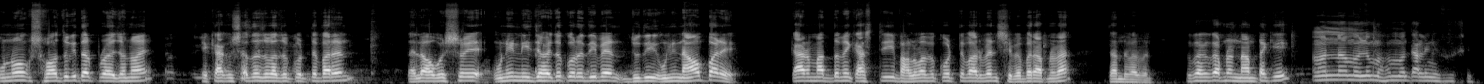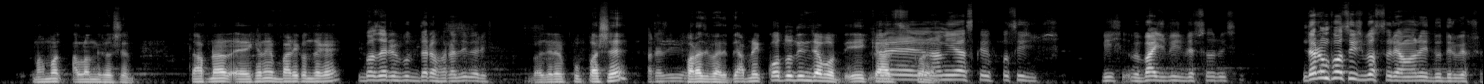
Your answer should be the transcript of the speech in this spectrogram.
কোনো সহযোগিতার প্রয়োজন হয় এই কাকুর সাথে যোগাযোগ করতে পারেন। তাহলে অবশ্যই উনি নিজে হয়তো করে দিবেন যদি উনি নাও পারে কার মাধ্যমে কাজটি ভালোভাবে করতে পারবেন সে ব্যাপারে আপনারা জানতে পারবেন। তো কাকু আপনার নামটা কি? আমার নাম হলো মোহাম্মদ আলমগীর হোসেন। মোহাম্মদ আলমগীর হোসেন। তো আপনার এখানে বাড়ি কোন জায়গায়? গজারের খুব দ্বারা হরাজি বাড়ি। বাজারের পূব পাশে হরাজি বাড়িতে। আপনি কতদিন যাবত এই কাজ করেন? আমি আজকে পঁচিশ বিশ বাইশ বিশ বছর হয়েছে। ধরুন পঁচিশ বছরে আমার এই দুধের ব্যবসা।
